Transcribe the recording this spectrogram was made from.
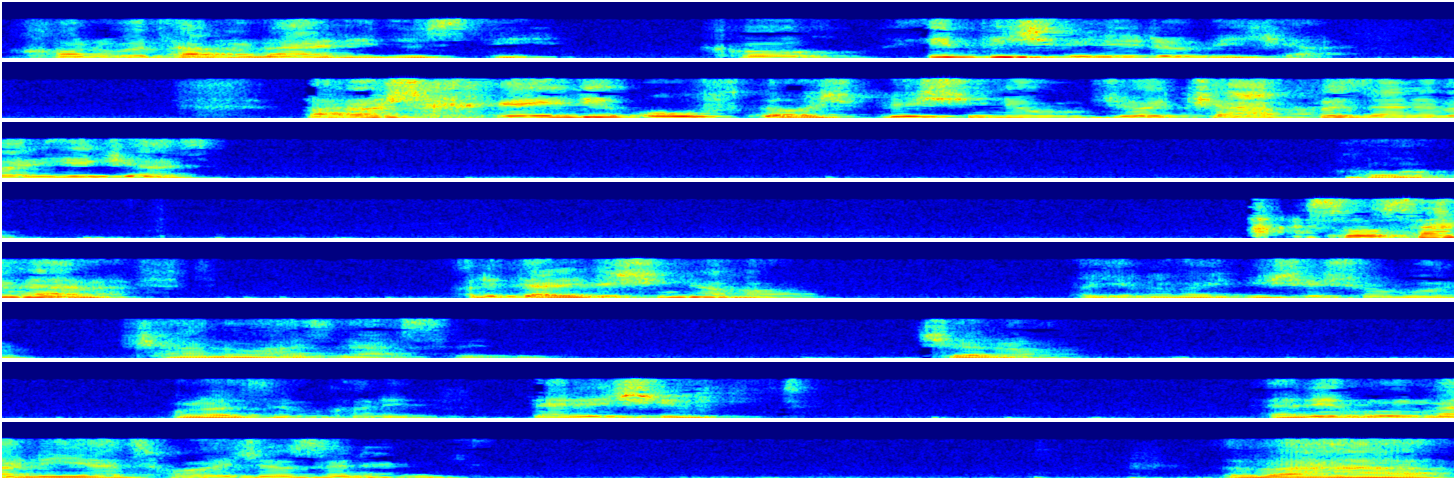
خانم ترانه علی دوستی. خب؟ این پیشبینی رو می‌کرد. براش خیلی افتاش بشینه اونجا کف بزنه برای یکی از خب؟ اساسا نرفت. ولی دلیلش اینه ها. وگرنه مگه شما کنو از دست بدید چرا؟ ملاحظه می‌کنید دلیلش این یعنی اون منیت ها اجازه نمیده. و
